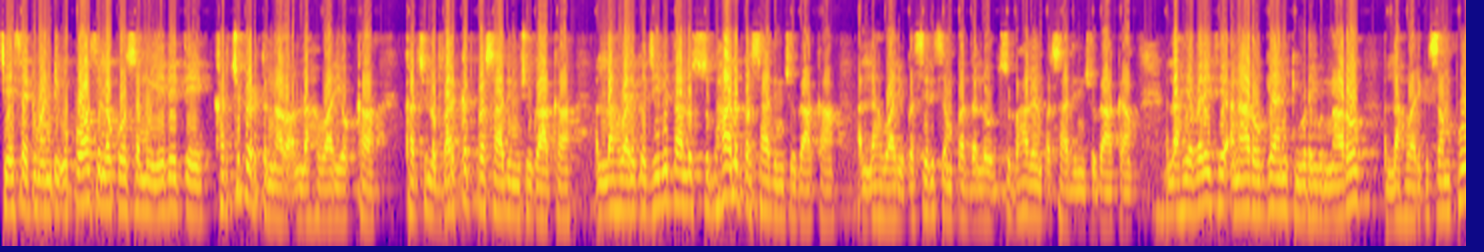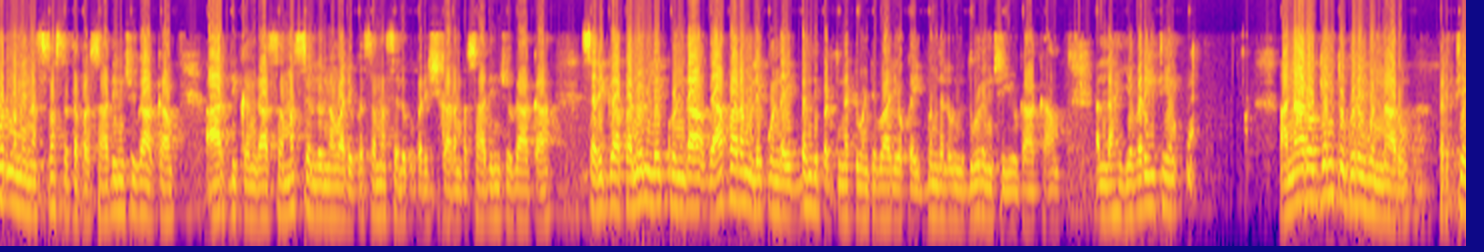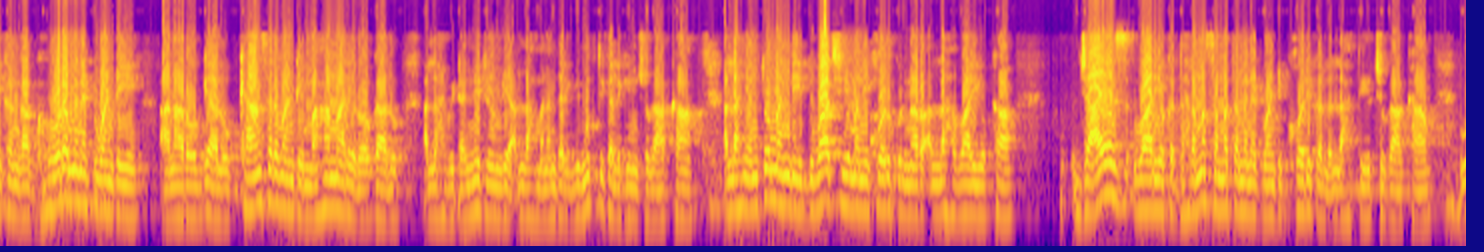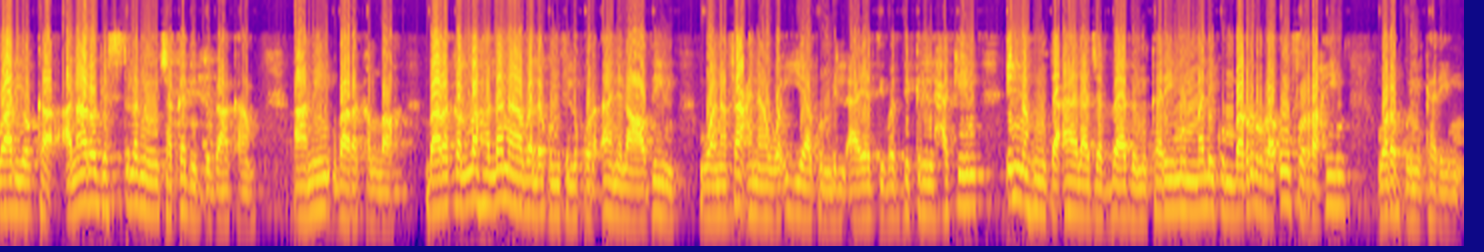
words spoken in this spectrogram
చేసేటువంటి ఉపవాసుల కోసము ఏదైతే ఖర్చు పెడుతున్నారో అల్లాహ్ వారి యొక్క ఖర్చులో బర్కత్ ప్రసాదించుగాక అల్లాహ్ వారి యొక్క జీవితాల్లో శుభాలు ప్రసాదించుగాక అల్లాహ్ వారి యొక్క సిరి సంపదలో శుభాలను ప్రసాదించుగాక అల్లాహ్ ఎవరైతే అనారోగ్యానికి గురై ఉన్నారో అల్లాహ్ వారికి సంపూర్ణమైన స్వస్థత ప్రసాదించుగాక ఆర్థికంగా సమస్యలు ఉన్న వారి యొక్క సమస్యలకు పరిష్కారం ప్రసాదించుగాక సరిగ్గా పనులు లేకుండా వ్యాపారం లేకుండా ఇబ్బంది పడుతున్నటువంటి వారి యొక్క ఇబ్బందులను దూరం చేయుగాక అల్లాహ్ ఎవరైతే అనారోగ్యంతో గురి ఉన్నారు. ప్రత్యేకంగా ఘోరమైనటువంటి అనారోగ్యాలు క్యాన్సర్ వంటి మహమ్మారి రోగాలు అల్లాహ్ వీటన్నిటి నుండి అల్లాహ్ మనందరికి విముక్తి కలిగించుగాక. అల్లాహ్ ఎంతో మంది దువా చేయమని కోరుకున్నారు. అల్లాహ్ వారి యొక్క జాయజ్ వారి యొక్క ధర్మ సమ్మతమైనటువంటి కోరికలు అల్లాహ్ తీర్చుగాక వారి యొక్క అనారోగ్య స్థితులను చక్కదిద్దుగాక ఆమీన్ బారకల్లాహ్ బారకల్లాహ్ లనా వలకుం ఫిల్ ఖుర్ఆనిల్ ఆజీమ్ ونفعنا وإياكم بالآيات والذكر الحكيم إنه تعالى جباد كريم ملك بر رؤوف رحيم ورب كريم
